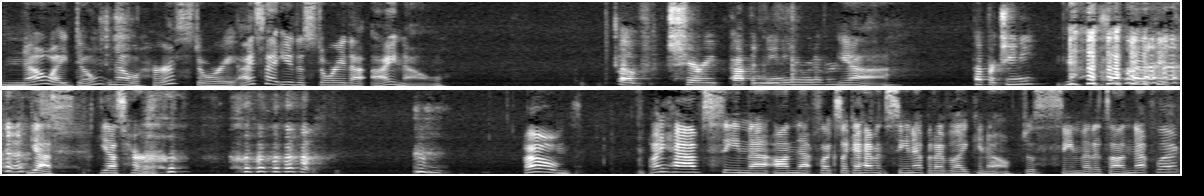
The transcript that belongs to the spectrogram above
No, I don't know her story. I sent you the story that I know. Of Sherri Papanini or whatever. Yeah. Peppercini. yes. Yes, her. Oh, I have seen that on Netflix. Like, I haven't seen it, but I've, like, you know, just seen that it's on Netflix.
